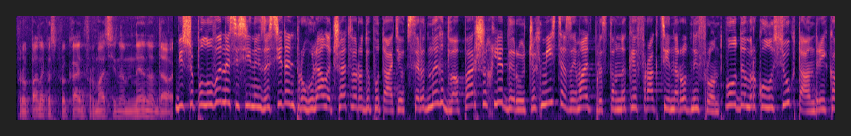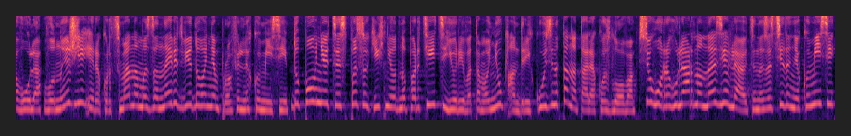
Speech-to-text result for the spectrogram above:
Про пана Каспрука інформації нам не надали. Більше половини сесійних засідань прогуляли четверо депутатів. Серед них два перших лідируючих місця займають представники фракції Народний фронт Володимир Колосюк та Андрій Кавуля. Вони ж є і рекордсменами за невідвідуванням профільних комісій. Доповнюють цей список їхні однопартійці Юрій Ватаманюк, Андрій Кузін та Наталя Козлова. Всього регулярно не з'являються на засідання комісій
